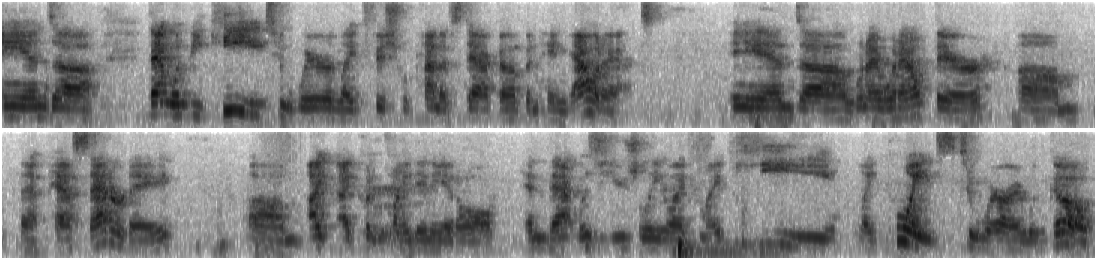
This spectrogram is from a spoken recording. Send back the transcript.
and uh, that would be key to where like fish would kind of stack up and hang out at. And uh, when I went out there um, that past Saturday, um, I, I couldn't find any at all. And that was usually like my key like points to where I would go.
